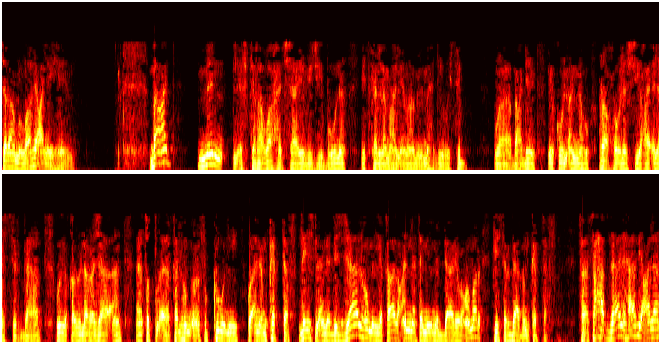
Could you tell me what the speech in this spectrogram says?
سلام الله عليهم. بعد من الافتراء؟ واحد شايب يجيبونه يتكلم عن الإمام المهدي ويسب وبعدين يقول أنه راحوا للشيعة إلى السرداب ويقول له رجاء قال لهم فكوني وأنا مكتف ليش؟ لأن دجالهم اللي قال عنا تميم الداري وعمر في سرداب مكتف فسحب ذلك هذه على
